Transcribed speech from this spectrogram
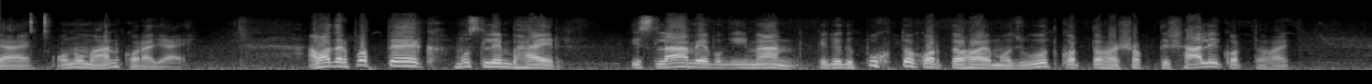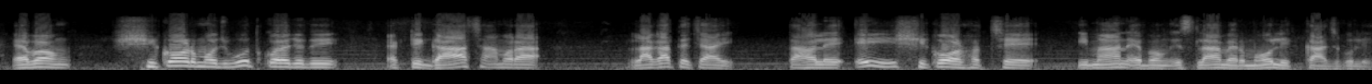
যায়, অনুমান করা যায়। আমাদের প্রত্যেক মুসলিম ভাইয়ের ইসলাম এবং ইমানকে যদি পুক্ত করতে হয়, মজবুত করতে হয়, শক্তিশালী করতে হয় এবং শিকড় মজবুত করে যদি একটি গাছ আমরা লাগাতে চাই, তাহলে এই শিকড় হচ্ছে ইমান এবং ইসলামের মৌলিক কাজগুলি।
